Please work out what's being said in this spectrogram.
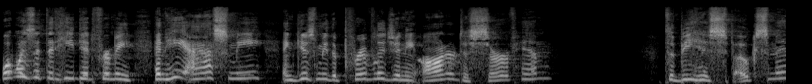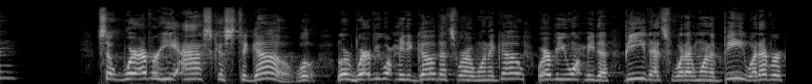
What was it that he did for me? And he asks me and gives me the privilege and the honor to serve him, to be his spokesman. So wherever he asks us to go, well, Lord, wherever you want me to go, that's where I want to go. Wherever you want me to be, that's what I want to be. Whatever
